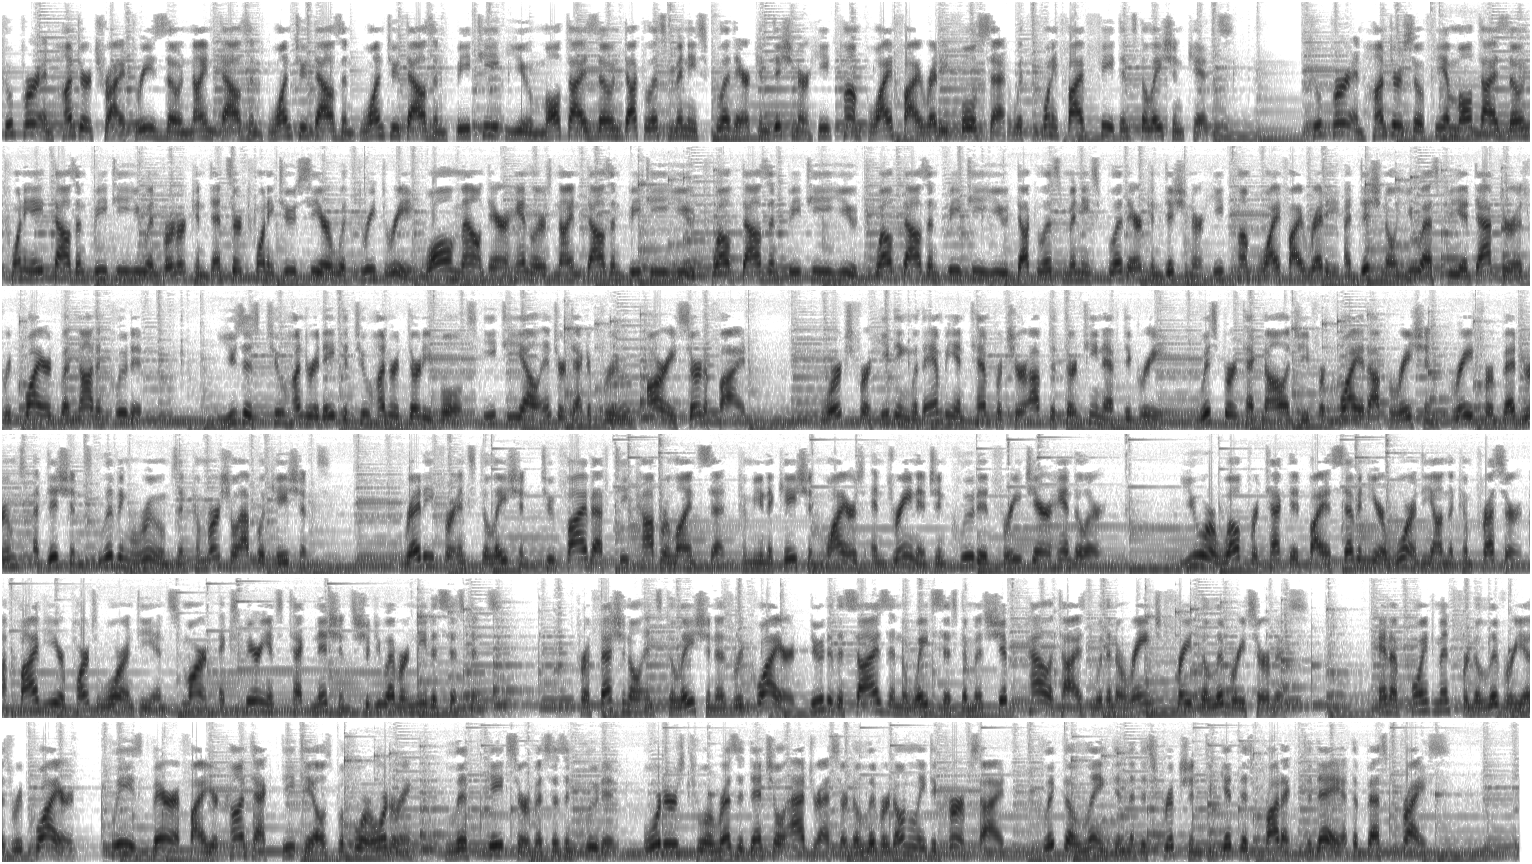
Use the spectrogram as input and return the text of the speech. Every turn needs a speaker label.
Speaker 1: Cooper and Hunter Tri 3 Zone 9000, 1 2000, 1 2000, BTU Multi-Zone Ductless Mini Split Air Conditioner Heat Pump Wi-Fi Ready Full Set with 25 feet installation kits. Cooper and Hunter Sophia Multi-Zone 28,000 BTU Inverter Condenser 22 SEER with 3-3 Wall Mount Air Handlers 9,000 BTU 12,000 BTU 12,000 BTU Ductless Mini Split Air Conditioner Heat Pump Wi-Fi Ready Additional USB adapter is required but not included. Uses 208 to 230 volts, ETL Intertek approved, ARI certified. Works for heating with ambient temperature up to 13F degree. Whisper technology for quiet operation, great for bedrooms, additions, living rooms and commercial applications. Ready for installation, two 5FT copper line set, communication wires, and drainage included for each air handler. You are well protected by a 7-year warranty on the compressor, a 5-year parts warranty and smart, experienced technicians should you ever need assistance. Professional installation is required, due to the size and the weight system is shipped palletized with an arranged freight delivery service. An appointment for delivery is required. Please verify your contact details before ordering. Lift gate service is included. Orders to a residential address are delivered only to curbside. Click the link in the description to get this product today at the best price.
